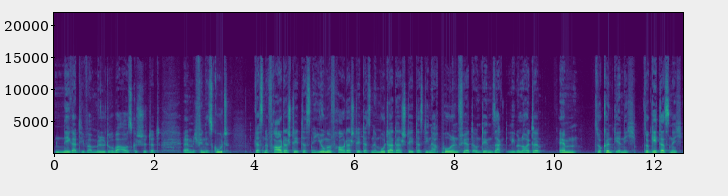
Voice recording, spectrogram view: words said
negativer Müll drüber ausgeschüttet. Ähm, ich finde es gut, dass eine Frau da steht, dass eine junge Frau da steht, dass eine Mutter da steht, dass die nach Polen fährt und denen sagt, liebe Leute, ähm, so könnt ihr nicht, so geht das nicht.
